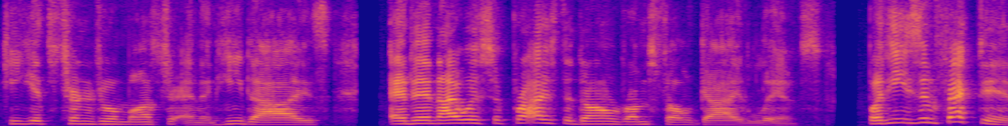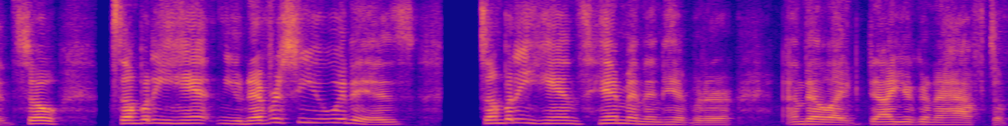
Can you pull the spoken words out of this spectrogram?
he gets turned into a monster and then he dies. And then I was surprised the Donald Rumsfeld guy lives, but he's infected. So somebody hand you never see who it is somebody hands him an inhibitor and they're like now you're gonna have to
